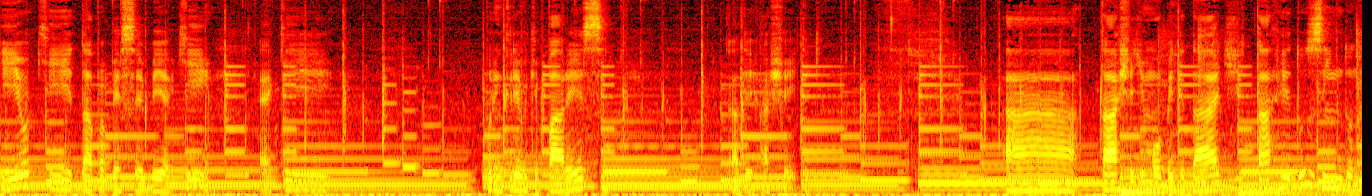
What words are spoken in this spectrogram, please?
E o que dá para perceber aqui é que, por incrível que pareça, cadê? Achei aqui a taxa de mobilidade está reduzindo, né?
